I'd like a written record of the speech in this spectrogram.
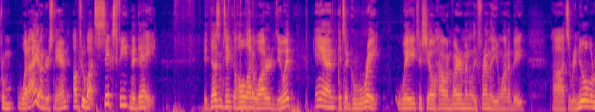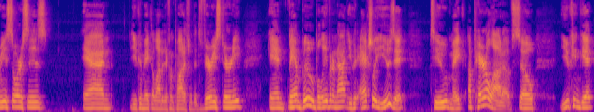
from what I understand up to about six feet in a day. It doesn't take a whole lot of water to do it, and it's a great way to show how environmentally friendly you want to be. Uh, it's a renewable resources, and you can make a lot of different products with it. It's very sturdy, and bamboo, believe it or not, you can actually use it to make apparel out of. So you can get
